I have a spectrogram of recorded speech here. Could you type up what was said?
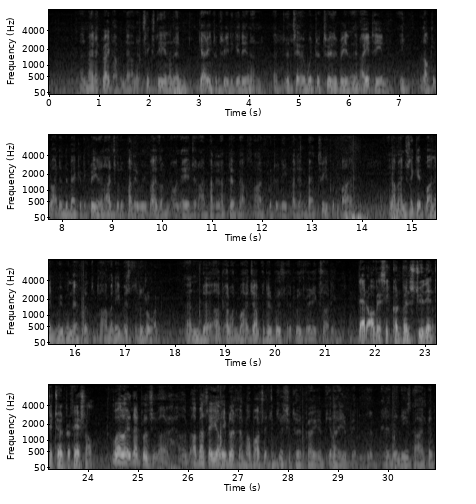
and made a great up and down at 16. And then Gary took three to get in, and at seven, whipped it through the green. And then 18, he knocked it right at the back of the green, and I sort of putted. We were both on, on the edge, and I putted up to about five foot, and he putted about three foot five. And I managed to get one, and we were level at the time, and he missed the little one. And uh, I, I won by a jump, and it was it was very exciting. That obviously convinced you then to turn professional. Well, that was, uh, I must say, Johnny Blickner, my boss, said, you should turn pro. You, you know, you're better, you're better than these guys. But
